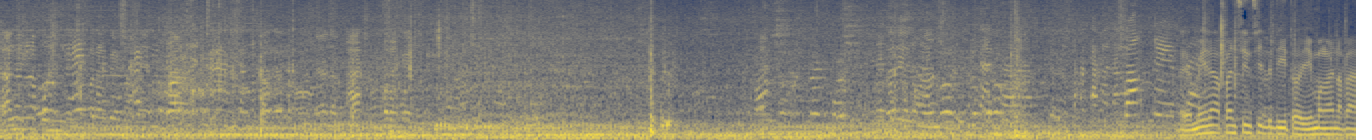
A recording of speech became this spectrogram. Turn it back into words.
sidewalk. Eh, may napansin sila dito yung mga naka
